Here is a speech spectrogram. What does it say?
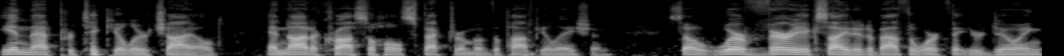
in that particular child and not across a whole spectrum of the population. So we're very excited about the work that you're doing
